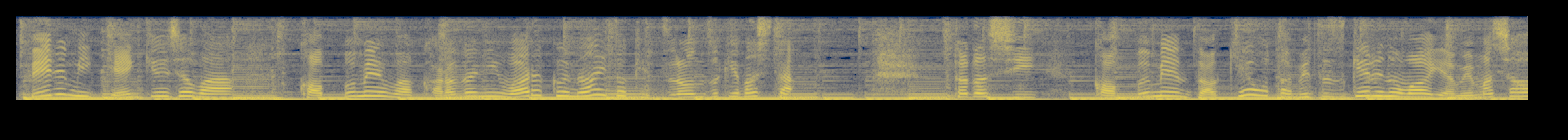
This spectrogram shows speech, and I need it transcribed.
フェルミ研究所はカップ麺は体に悪くないと結論付けました。ただしカップ麺だけを食べ続けるのはやめましょう。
